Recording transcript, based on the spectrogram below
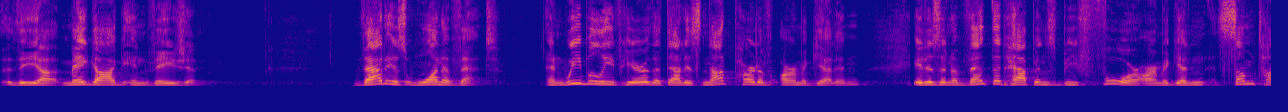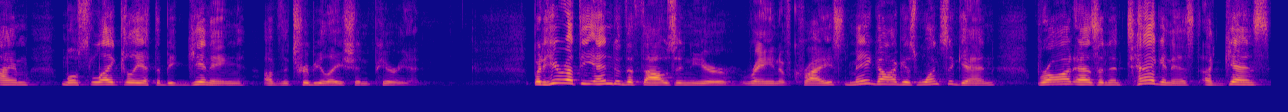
the uh, Magog invasion. That is one event. And we believe here that that is not part of Armageddon. It is an event that happens before Armageddon, sometime most likely at the beginning of the tribulation period. But here at the end of the thousand year reign of Christ, Magog is once again brought as an antagonist against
